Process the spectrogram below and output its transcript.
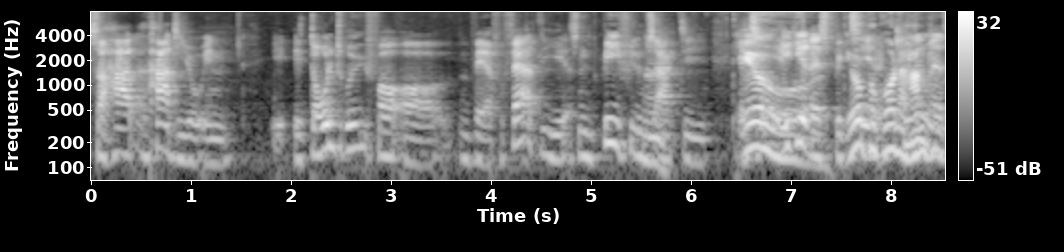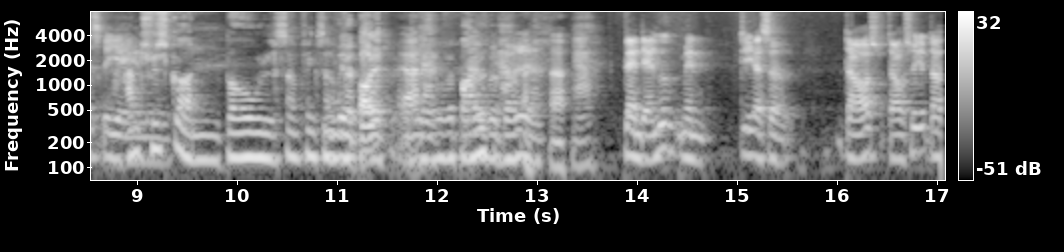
så har, har de jo en, et dårligt ry for at være forfærdelige, altså en bifilmsagtige, Det er jo, at de ikke det er respekterer jo på grund af ham, ham tyskeren, Bowl, something, something. Uwe Boll. Ja. Ja, Uwe Ja, Boll. Uwe Boll, ja. Ja. Blandt andet, men det er altså der er også, der er også der er,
